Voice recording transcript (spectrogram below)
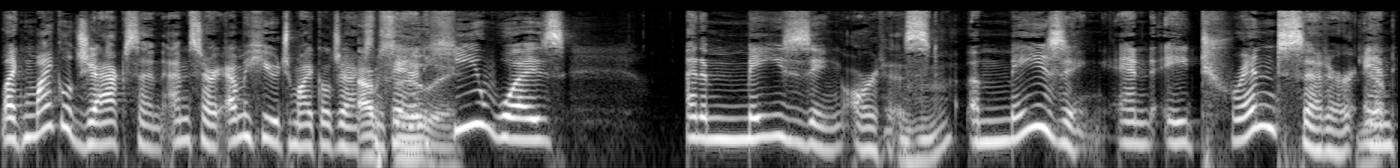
Like Michael Jackson. I'm sorry, I'm a huge Michael Jackson Absolutely. fan. He was an amazing artist, Mm-hmm. amazing, and a trendsetter. And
